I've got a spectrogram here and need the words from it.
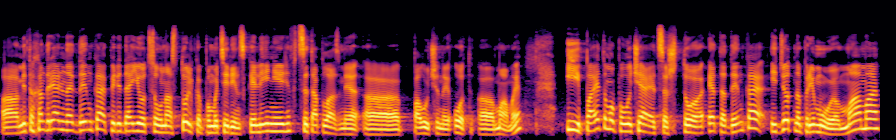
А, митохондриальная ДНК передается у нас только по материнской линии в цитоплазме, а, полученной от а, мамы. И поэтому получается, что эта ДНК идет напрямую мама,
